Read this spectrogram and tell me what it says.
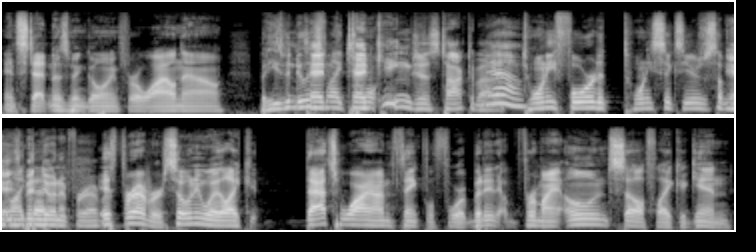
and Stetton has been going for a while now but he's been doing it Ted, for like Ted tw- King just talked about Yeah. it. 24 to 26 years or something Yeah, he's like been that. doing it forever. It's forever. So anyway, like that's why I'm thankful for it. But it, for my own self, like again,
